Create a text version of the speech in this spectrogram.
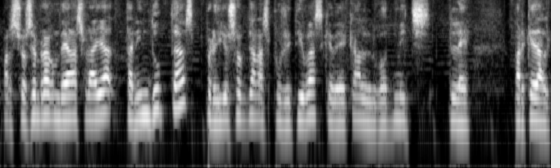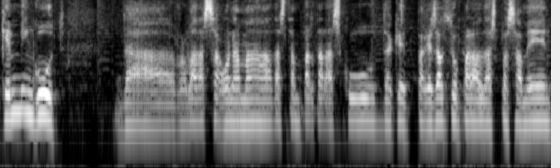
per això sempre, com deia la Soraya, tenim dubtes, però jo sóc de les positives que veig el got mig ple, perquè del que hem vingut, de roba de segona mà, d'estampar-te l'escut, de que et pagués el teu pare el desplaçament,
